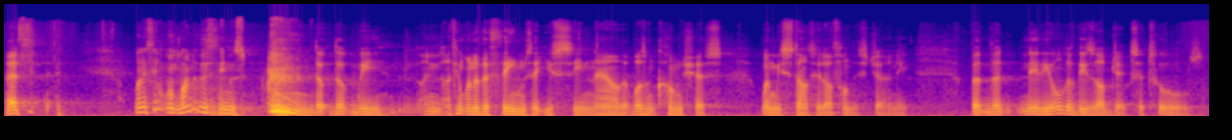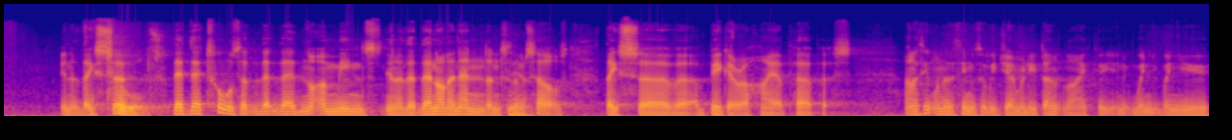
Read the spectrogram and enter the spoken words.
That's Well, I think one- of the things that, that we, I think one of the themes that you see now that wasn't conscious when we started off on this journey, but that nearly all of these objects are tools. You know, they serve, tools. They're, they're tools that, that they're not a means, you know, that they're not an end unto Yeah. themselves. They serve a, a bigger, a higher purpose. And I think one of the things that we generally don't like, uh, you know, when, when you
